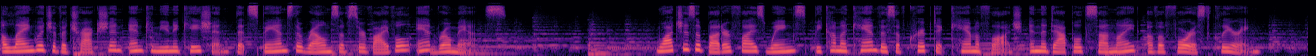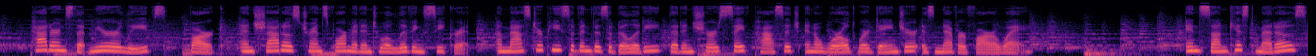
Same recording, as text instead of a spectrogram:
a language of attraction and communication that spans the realms of survival and romance. Watch as a butterfly's wings become a canvas of cryptic camouflage in the dappled sunlight of a forest clearing. Patterns that mirror leaves, bark, and shadows transform it into a living secret, a masterpiece of invisibility that ensures safe passage in a world where danger is never far away. In sun-kissed meadows,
